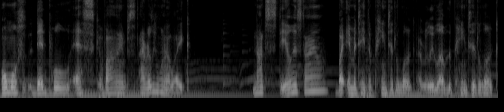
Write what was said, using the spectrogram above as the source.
Almost Deadpool-esque vibes. I really want to like not steal his style, but imitate the painted look. I really love the painted look.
